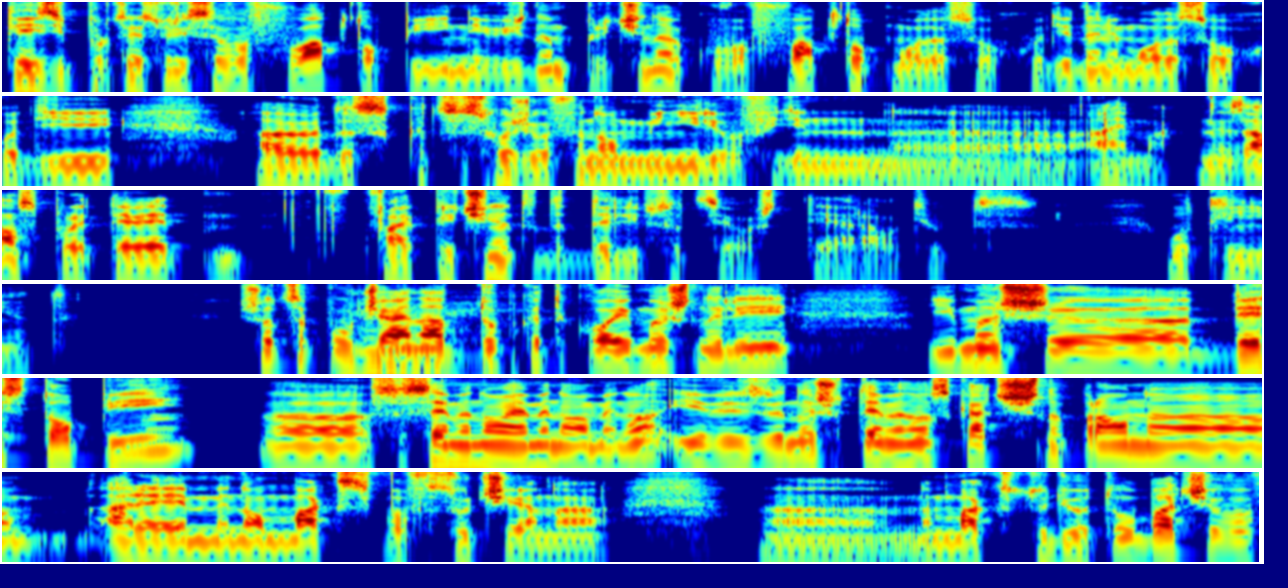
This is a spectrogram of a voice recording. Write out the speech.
тези процесори са в лаптопи и не виждам причина, ако в лаптоп може да се охлади, да не може да се охлади а, да, като се сложи в едно мини или в един а, iMac. Не знам според тебе каква е причината да, да липсват все още тези работи от, от линията. Защото се получава една дупка, такова имаш, нали, имаш а, десктопи а, с M1, M1, M1 и изведнъж от M1 скачаш направо на ARM 1 Max в случая на, а, на Mac Studio, обаче в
